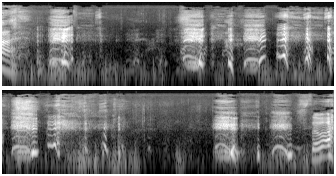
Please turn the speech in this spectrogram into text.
Тя! Вставай!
